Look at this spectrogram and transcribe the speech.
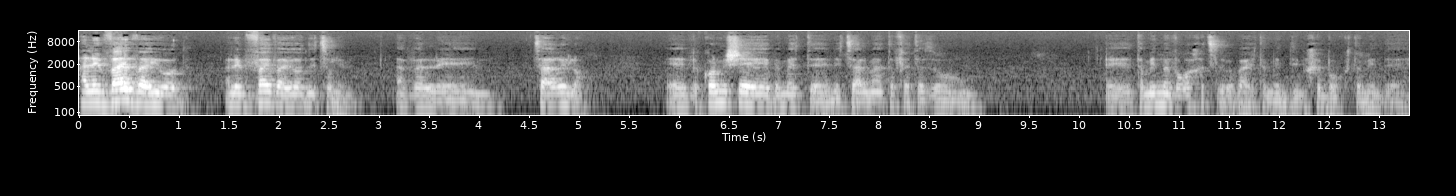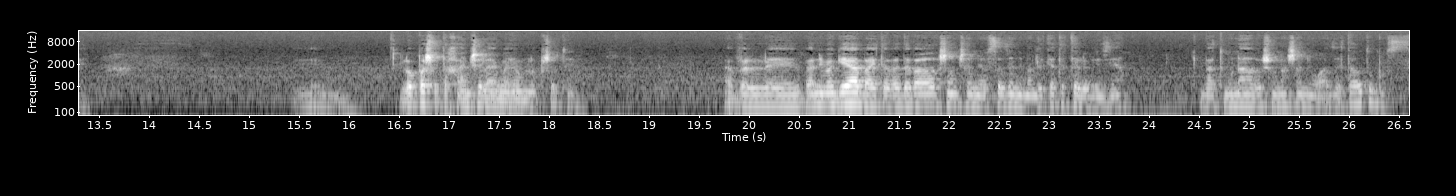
הלוואי והיו עוד, הלוואי והיו עוד ניצולים, אבל לצערי לא. וכל מי שבאמת ניצל מהתופת הזו, אה, תמיד מבורך אצלי בבית, תמיד עם חיבוק, תמיד... אה, לא פשוט, החיים שלהם היום לא פשוטים. אבל, ואני מגיעה הביתה, והדבר הראשון שאני עושה זה אני מדליקה את הטלוויזיה. והתמונה הראשונה שאני רואה זה את האוטובוס.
